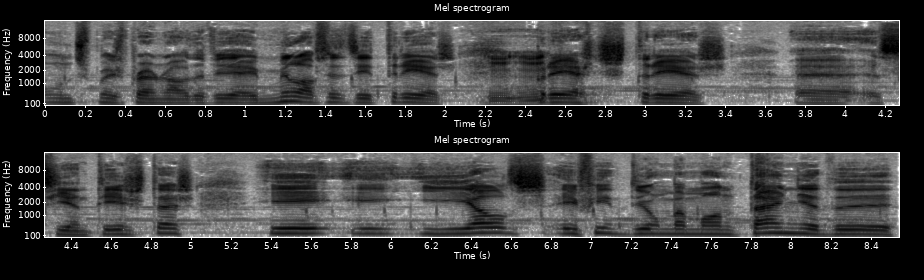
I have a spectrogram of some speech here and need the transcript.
um, dos primeiros Prémios Nobel da vida é em 1903 uhum. para estes três uh, cientistas e, e, e, eles, enfim, de uma montanha de,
